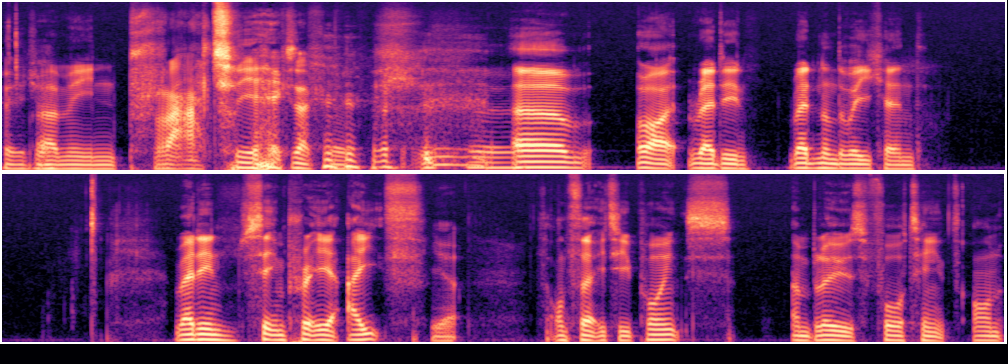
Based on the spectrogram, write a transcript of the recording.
PG. I mean, Pratt. yeah, exactly. Um, all right, Reading. Reading on the weekend. Reading sitting pretty at eighth yeah, on 32 points, and Blues 14th on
